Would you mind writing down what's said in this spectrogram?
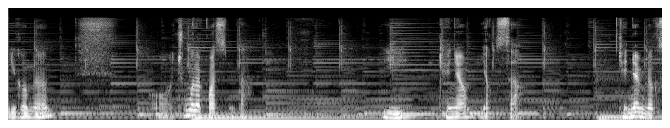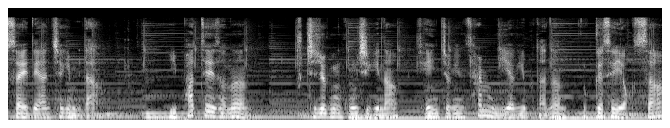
이거면 어, 충분할 것 같습니다. 2. 개념 역사 개념 역사에 대한 책입니다. 이 파트에서는 구체적인 공식이나 개인적인 삶 이야기보다는 로켓의 역사,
